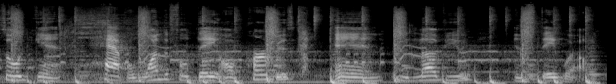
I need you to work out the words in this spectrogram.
So, again, have a wonderful day on purpose and we love you and stay well.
